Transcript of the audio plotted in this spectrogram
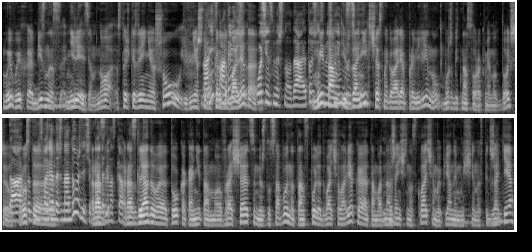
мы в их э, бизнес не лезем. Но с точки зрения шоу и внешнего да, кардебалета... Очень смешно, да. Это очень мы там из-за них, честно говоря, провели, ну, может быть, на 40 минут дольше. Да, просто несмотря даже на дождичек, раз... который нас капает. Разглядывая то, как они там вращаются между собой, на танцполе два человека, там одна женщина с клатчем и пьяный мужчина в пиджаке,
